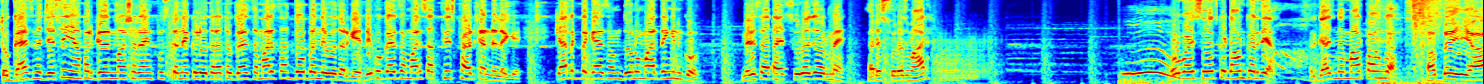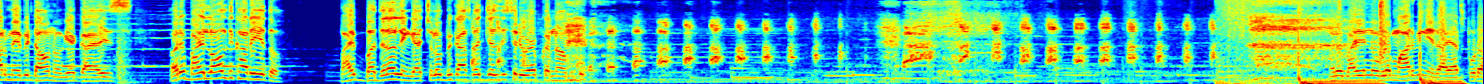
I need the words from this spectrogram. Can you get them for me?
तो गैस में जैसे यहाँ पर ग्रैंड मास्टर रैंक पुश करने के लिए उतरा तो गैस हमारे साथ दो बंदे उतर गए। देखो गैस हमारे साथ फ़िश फाइट करने लगे। क्या लगता है गैस हम दोनों मार देंगे इनको? मेरे साथ आए सूरज और मैं। अरे सूरज मार। ओ भाई, सूरज को डाउन कर दिया। और गैस मैं मार पाऊँगा। अबे यार, मैं भी डाउन हो गया गैस अरे भाई लॉल दिखा रही है तो। भाई, बदला लेंगे। चलो विकास भाई, जल्दी से रिवाइव करना हमको। अरे भाई नुबड़ा मार भी नहीं रहा यार पूरा।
